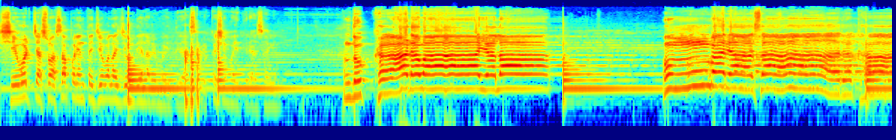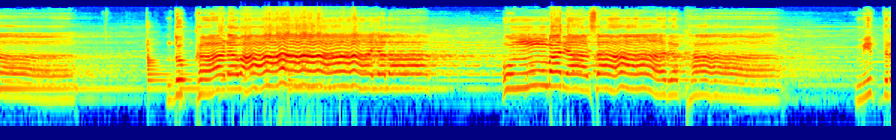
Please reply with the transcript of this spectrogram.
शेवटच्या श्वासापर्यंत जीवाला जीव देणारी मैत्री असावी. कशी मैत्री असावी? दुःख अडवायला उंबऱ्यासारखा दुःख अडवायला सारखा मित्रवनव्यामध्ये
